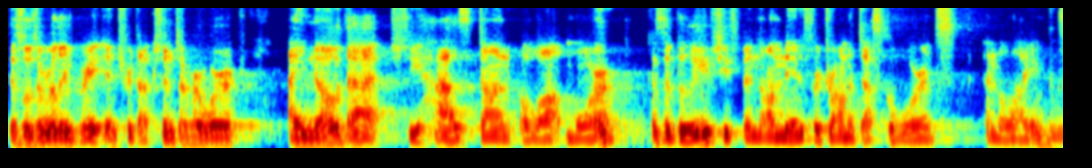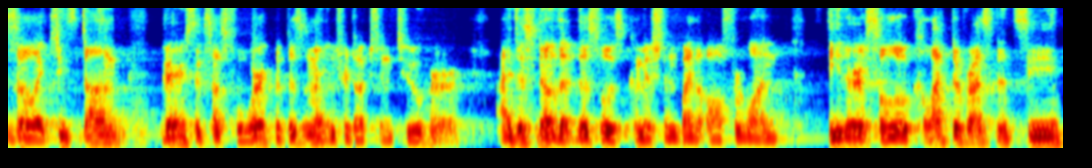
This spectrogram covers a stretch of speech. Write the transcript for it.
this was a really great introduction to her work. I know that she has done a lot more because I believe she's been nominated for Drama Desk Awards and the like. Mm-hmm. So like she's done very successful work, but this is my introduction to her. I just know that this was commissioned by the All for One Theater Solo Collective Residency,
